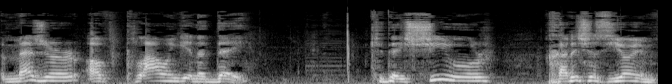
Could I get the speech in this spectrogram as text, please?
measure of plowing in a day. Kidei shiur charishas yoim.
